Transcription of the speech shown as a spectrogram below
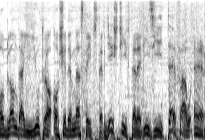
Oglądaj jutro o 17.40 w telewizji TVR.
